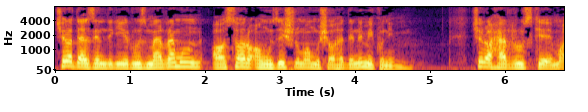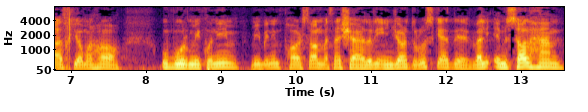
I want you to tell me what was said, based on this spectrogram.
چرا در زندگی روزمرمون آثار آموزش رو ما مشاهده نمی کنیم چرا هر روز که ما از خیابان ها عبور می‌کنیم می‌بینیم پارسال مثلا شهرداری اینجا رو درست کرده ولی امسال هم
